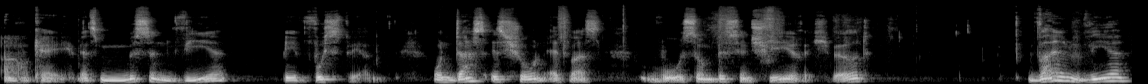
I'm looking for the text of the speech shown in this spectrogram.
Okay, jetzt müssen wir bewusst werden. Und das ist schon etwas, wo es so ein bisschen schwierig wird, weil wir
